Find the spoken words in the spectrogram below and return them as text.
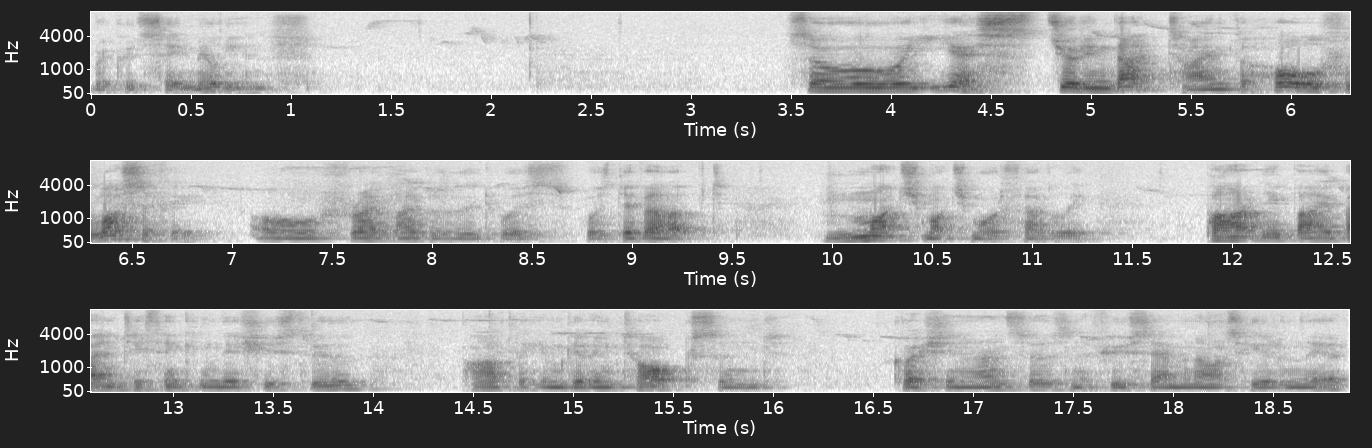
we could say millions. So yes, during that time the whole philosophy of right livelihood was, was developed much, much more thoroughly. Partly by Bhante thinking the issues through, partly him giving talks and question and answers and a few seminars here and there,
